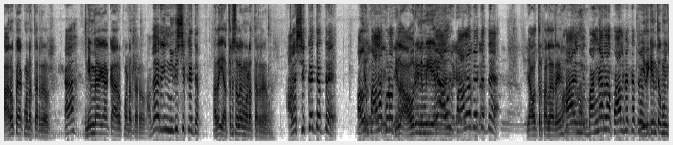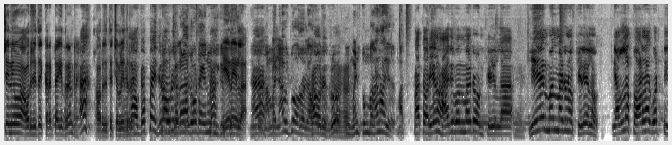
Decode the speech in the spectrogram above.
ಆರೋಪ ಯಾಕೆ ಮಾಡತ್ತಾರ ಅವ್ರು? ಆ? ನಿಮ್ ಮ್ಯಾಗ ಯಾಕೆ ಆರೋಪ ಮಾಡತ್ತಾರ ಅವ್ರ? ಅದ ರೀ ನಿಧಿ ಸಿಕ್ಕೈತೆ. ಅದ ಎತ್ರ ಸಲ ಮಾಡತ್ತಾರ ಅವ್ರು? ಅದ ಸಿಕ್ಕೈತೆ ಅವ್ರ ಪಾಲ ಕೊಡೋದು. ಇಲ್ಲ ಅವ್ರಿಗೆ ನಿಮಗೆ ಏನ ಅವ್ರ ಪಾಲ ಬೇಕತ್ತೆ ಯಾವತ್ರ ಪಾಲ ರೀ? ಆ ಬಂಗಾರದ ಪಾಲ್ ಬೇಕತ್ರಿ ಇದಕ್ಕಿಂತ ಮುಂಚೆ ನೀವು ಅವ್ರ ಜೊತೆ ಕರೆಕ್ಟ್ ಆಗಿದ್ರನ್ರಿ? ಅವ್ರ ಜೊತೆ ಚಲೋ ಇದ್ರಿ? ನಾವ್ ಗಪ್ಪ ಇದ್ರು ಅವ್ರು ಜಗಳ ಜೋಟ ಏನು ಇಲ್ಲ. ನಮ್ಮಲ್ಲಿ ನಾವು ಇದ್ದು ಅವರಲ್ಲಿ ಅವ್ರಿದ್ರು ಈ ಮಣ್ಣು ತುಂಬದಾನ ಮತ್ತೆ ಮತ್ತ ಅವ್ರ ಏನು ಹಾದಿ ಬಂದ್ ಮಾಡ್ರಿ ಅವ್ನ್ ಕೇಳಿಲ್ಲ. ಏನ್ ಬಂದ್ ಮಾಡ್ರಿ ನಾವ್ ಕೇಳಿಲ್ಲ ಅವ್ರು. ಎಲ್ಲ ತೋಟದಾಗ ಒಟ್ಟಿ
